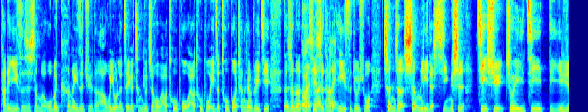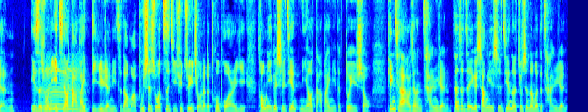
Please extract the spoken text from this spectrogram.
它的意思是什么？我们可能一直觉得啊，我有了这个成就之后，我要突破，我要突破，一直突破，乘胜追击。但是呢，它其实它的意思就是说，趁着胜利的形式继续追击敌人。意思是说，你一直要打败敌人，你知道吗？不是说自己去追求那个突破而已。同一个时间，你要打败你的对手，听起来好像很残忍，但是这个商业世界呢，就是那么的残忍。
